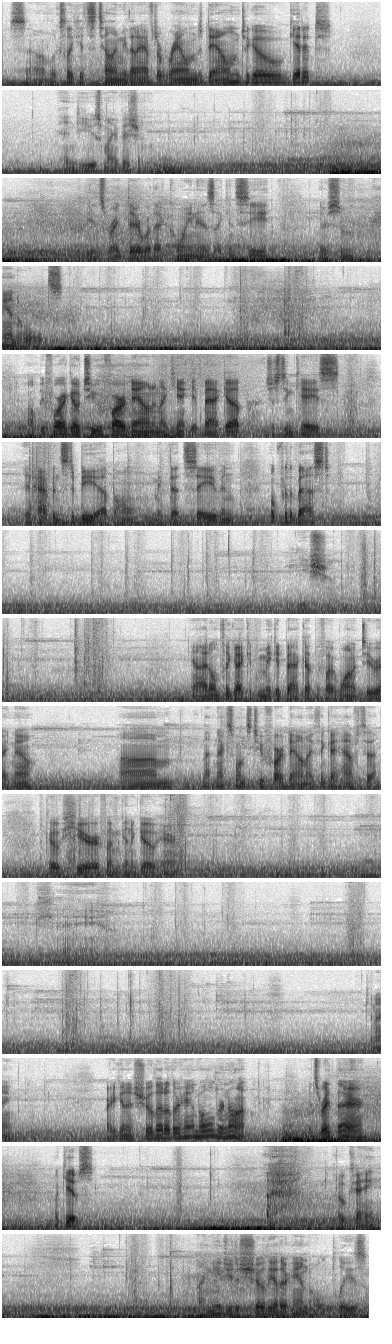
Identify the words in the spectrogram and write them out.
So it looks like it's telling me that I have to round down to go get it and use my vision. Maybe it's right there where that coin is. I can see there's some handholds. Well, before I go too far down and I can't get back up, just in case it happens to be up, I'll make that save and hope for the best. Yeesh. Yeah, I don't think I could make it back up if I wanted to right now. Um, that next one's too far down. I think I have to go here if I'm gonna go here. You gonna show that other handhold or not? It's right there. What gives? okay. I need you to show the other handhold, please.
